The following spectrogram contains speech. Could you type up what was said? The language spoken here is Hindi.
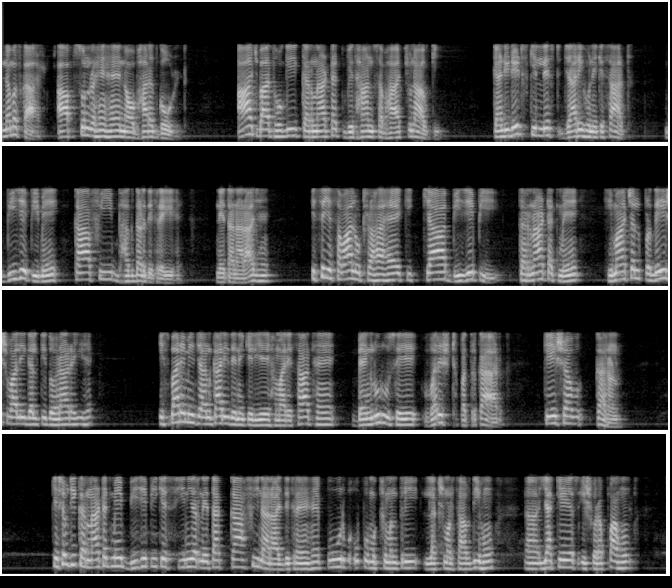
नमस्कार, आप सुन रहे हैं नवभारत गोल्ड। आज बात होगी कर्नाटक विधानसभा चुनाव की। कैंडिडेट्स की लिस्ट जारी होने के साथ बीजेपी में काफ़ी भगदड़ दिख रही है। नेता नाराज़ हैं। इससे यह सवाल उठ रहा है कि क्या बीजेपी कर्नाटक में हिमाचल प्रदेश वाली गलती दोहरा रही है? इस बारे में जानकारी देने के लिए हमारे साथ हैं बेंगलुरु से वरिष्ठ पत्रकार केशव कर्ण। केशव जी, कर्नाटक में बीजेपी के सीनियर नेता काफ़ी नाराज़ दिख रहे हैं। पूर्व उप मुख्यमंत्री लक्ष्मण सावदी हों या के एस ईश्वरप्पा हों,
